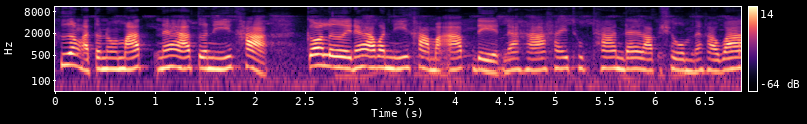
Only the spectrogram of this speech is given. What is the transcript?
เครื่องอัตโนมัตินะคะตัวนี้ค่ะ ก็เลยนะคะวันนี้ค่ะมาอัปเดตนะคะให้ทุกท่านได้รับชมนะคะว่า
